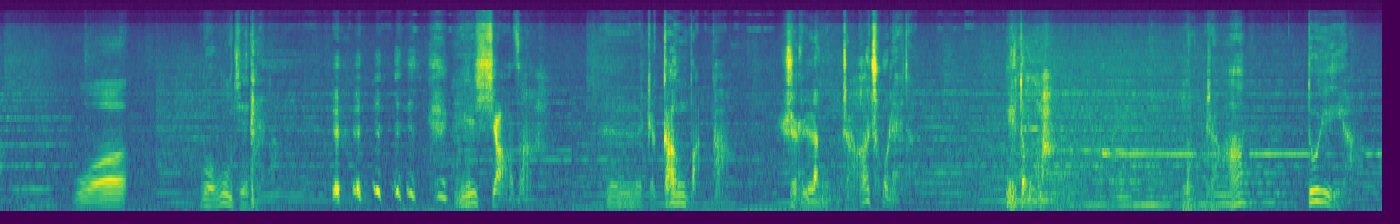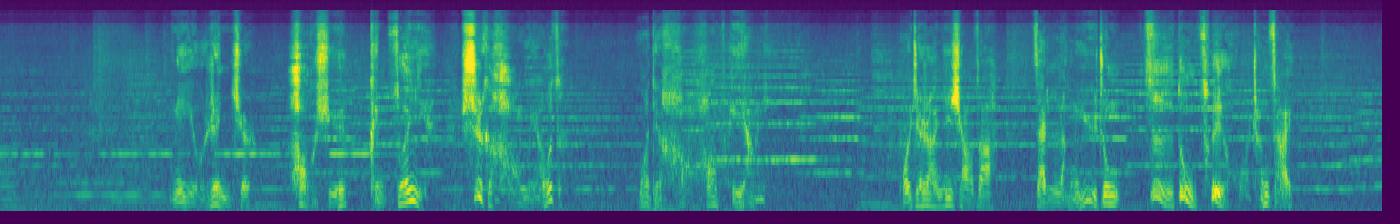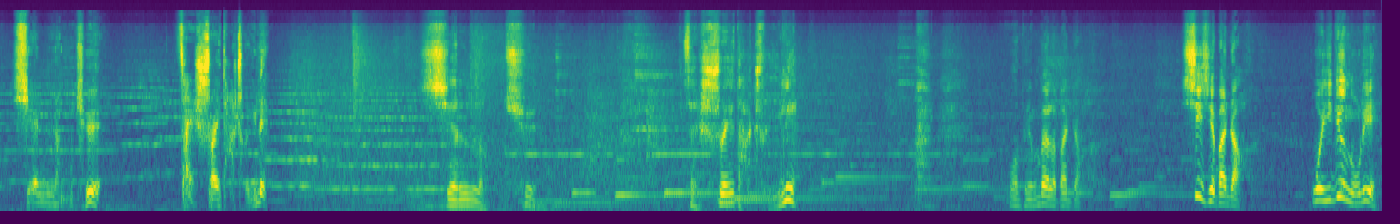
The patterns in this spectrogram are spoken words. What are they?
我，我误解你了。你小子，嗯，这钢板啊，是冷轧出来的，你懂吗？冷轧？对呀。你有韧劲儿，好学，肯钻研，是个好苗子，我得好好培养你。我就让你小子在冷狱中自动淬火成材，先冷却，再摔打锤炼。先冷却，再摔打锤炼。我明白了，班长。谢谢班长，我一定努力，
